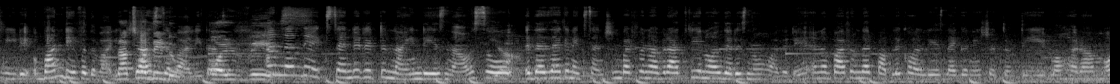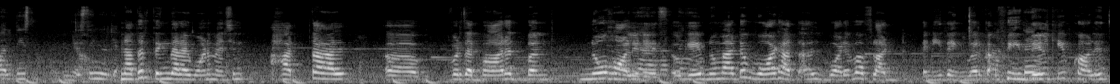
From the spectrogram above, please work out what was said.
three days, one day for Diwali. That's just what they do, Diwali. always. And then they extended it to nine days now. So Yeah. there's like an extension. But for Navratri and all, there is no holiday. And apart from that, public holidays like Ganesh Chaturthi, Moharram, all these. Yeah. thing you'll get. Another thing that I want to mention, Hartal, uh, what is that, Bharat Bandh, no holidays, nothing. okay? No matter what Hartal, whatever flood, anything, we're coming they'll keep college,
